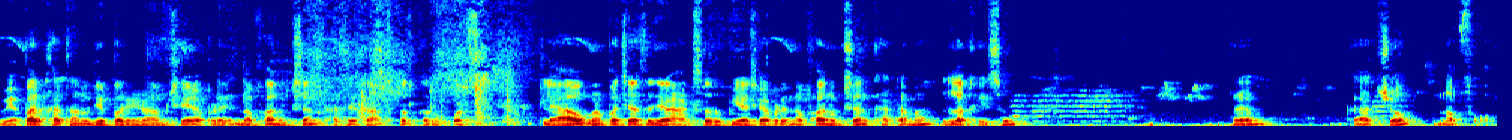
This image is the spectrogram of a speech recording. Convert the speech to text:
વેપાર ખાતાનું જે પરિણામ છે, આપણે નફા નુકસાન ખાતે ટ્રાન્સફર કરવું પડશે. એટલે આ ઓગણપચાસ હજાર આઠસો રૂપિયા છે, આપણે નફા નુકસાન ખાતામાં લખીશું. બરાબર? કાચો નફો.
